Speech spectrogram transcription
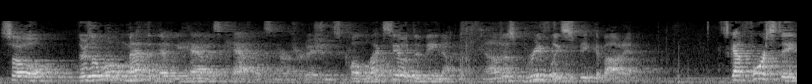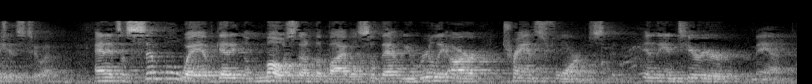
So there's a little method that we have as Catholics in our tradition. It's called Lectio Divina. And I'll just briefly speak about it. It's got four stages to it. And it's a simple way of getting the most out of the Bible so that we really are transformed in the interior man.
